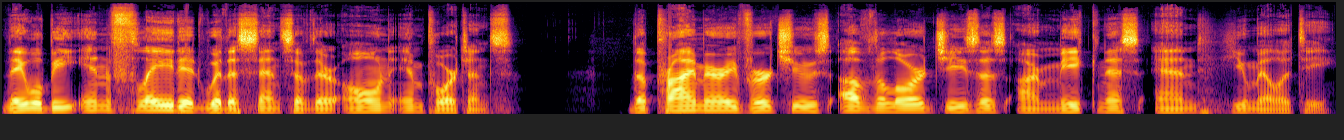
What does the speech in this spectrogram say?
They will be inflated with a sense of their own importance. The primary virtues of the Lord Jesus are meekness and humility.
